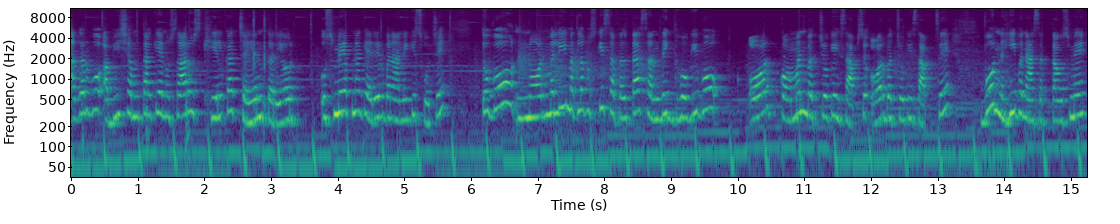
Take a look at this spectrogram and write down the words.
अगर वो अभिक्षमता के अनुसार उस खेल का चयन करे और उसमें अपना कैरियर बनाने की सोचे तो वो नॉर्मली मतलब उसकी सफलता संदिग्ध होगी, वो और कॉमन बच्चों के हिसाब से, और बच्चों के हिसाब से वो नहीं बना सकता उसमें।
